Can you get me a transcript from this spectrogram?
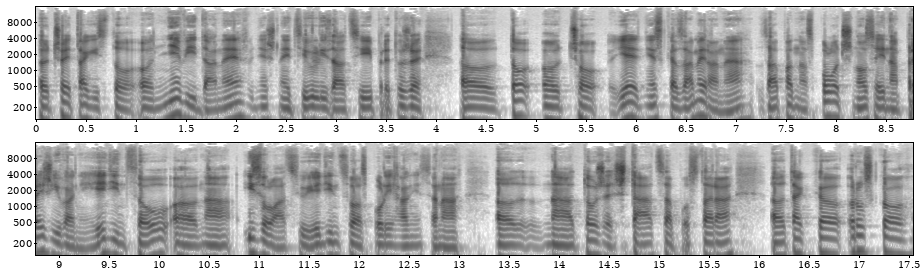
čo je takisto nevýdané v dnešnej civilizácii, pretože to, čo je dneska zameraná západná spoločnosť, je na prežívanie jedincov, na izoláciu jedincov a spoliehanie sa na E, na to, že štát sa postará, e, tak e, Rusko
